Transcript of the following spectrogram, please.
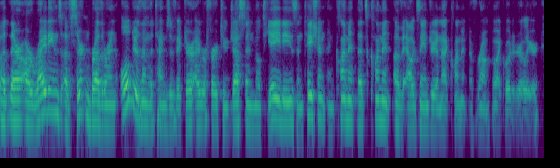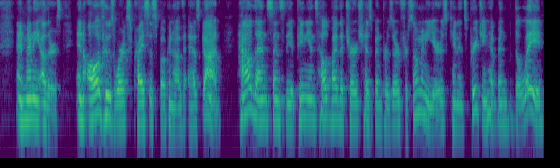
but there are writings of certain brethren older than the times of Victor. I refer to Justin, Miltiades, and Tatian, and Clement. That's Clement of Alexandria, not Clement of Rome, who I quoted earlier, and many others, in all of whose works Christ is spoken of as God. How then, since the opinions held by the church has been preserved for so many years, can its preaching have been delayed,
